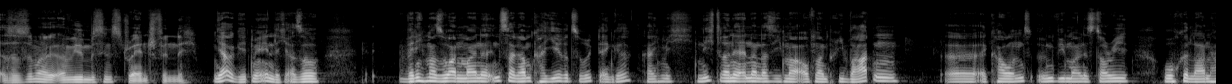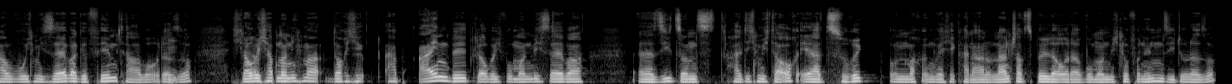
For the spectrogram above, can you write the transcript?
also das ist immer irgendwie ein bisschen strange, finde ich. Ja, geht mir ähnlich. Also, wenn ich mal so an meine Instagram-Karriere zurückdenke, kann ich mich nicht dran erinnern, dass ich mal auf meinem privaten äh, Account irgendwie mal eine Story hochgeladen habe, wo ich mich selber gefilmt habe oder so. Ich glaube, Ja. ich habe noch nicht mal, doch, ich habe ein Bild, glaube ich, wo man mich selber äh, sieht, sonst halte ich mich da auch eher zurück und mache irgendwelche, keine Ahnung, Landschaftsbilder oder wo man mich nur von hinten sieht oder so.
